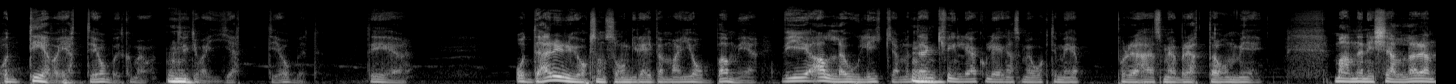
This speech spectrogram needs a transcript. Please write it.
Och det var jättejobbigt, kommer jag ihåg. Jag Mm. tyckte det var jättejobbigt. Det är... Och där är det ju också en sån grej vem man jobbar med. Vi är alla olika, men den kvinnliga kollegan som jag åkte med på det här som jag berättade om, i mannen i källaren.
